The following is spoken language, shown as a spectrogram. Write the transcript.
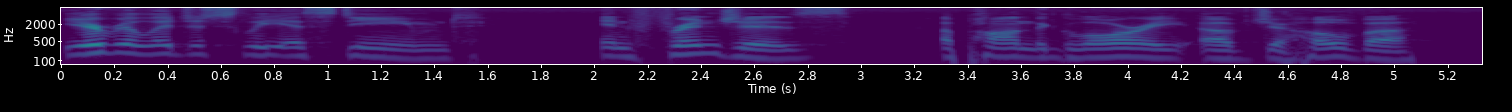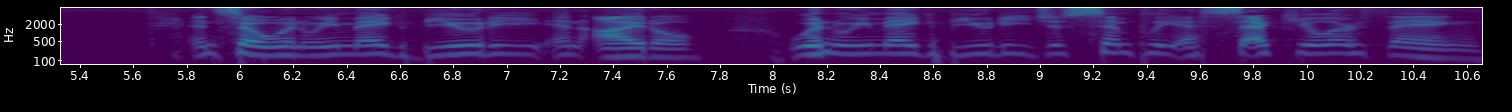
irreligiously esteemed, infringes upon the glory of Jehovah. And so when we make beauty an idol, when we make beauty just simply a secular thing,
